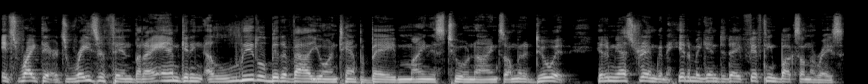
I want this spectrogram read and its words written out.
It's right there. It's razor thin, but I am getting a little bit of value on Tampa Bay minus 209. So I'm going to do it. Hit him yesterday. I'm going to hit him again today. 15 bucks on the race.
